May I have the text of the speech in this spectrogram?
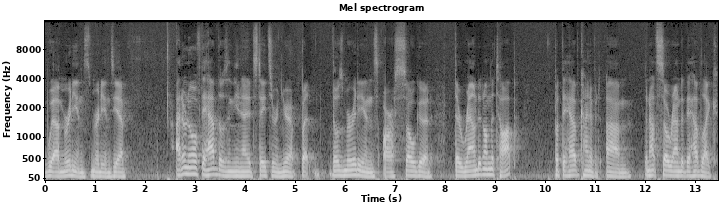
we uh, meridians, meridians. Yeah. I don't know if they have those in the United States or in Europe, but those meridians are so good. They're rounded on the top, but they have kind of um, they're not so rounded. They have like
